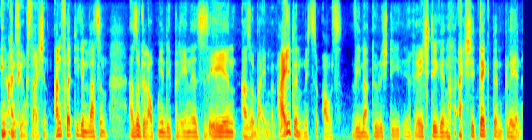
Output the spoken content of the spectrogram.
in Anführungszeichen anfertigen lassen. Also glaubt mir, die Pläne sehen also beim Weitem nicht so aus wie natürlich die richtigen Architektenpläne.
